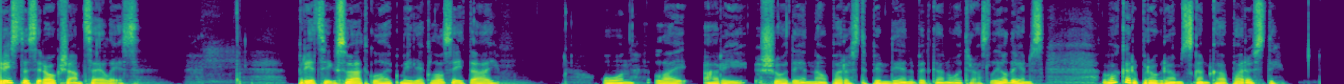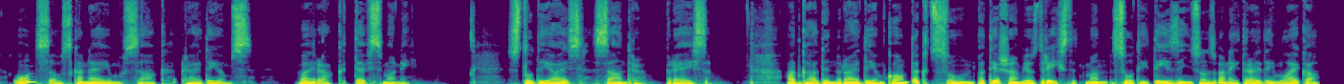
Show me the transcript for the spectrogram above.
Kristus ir augšām cēlies. Priecīgu svētku laiku, mīļie klausītāji! Un, lai arī šodien nav parasta pirmdiena, bet gan otrās lieldienas, vakara programma skan kā parasti, un savu skanējumu sāk raidījums vairāk tevis manī. Studijā es Sandra Preisa. Atgādinu raidījumu kontaktus, un patiešām jūs drīkstat man sūtīt īsiņas un zvanīt raidījuma laikā.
